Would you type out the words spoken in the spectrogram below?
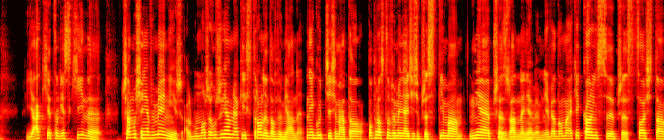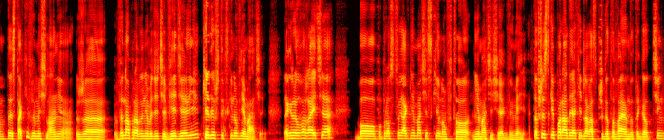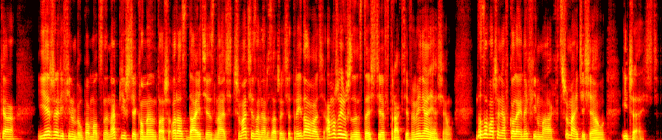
jakie to nie skiny, czemu się nie wymienisz? Albo może użyjemy jakiejś strony do wymiany. Nie gódźcie się na to, po prostu wymieniajcie się przez Steama, nie przez żadne, nie wiem, nie wiadomo jakie coinsy, przez coś tam. To jest takie wymyślanie, że wy naprawdę nie będziecie wiedzieli, kiedy już tych skinów nie macie. Także uważajcie, bo po prostu jak nie macie skinów, to nie macie się jak wymieniać. To wszystkie porady, jakie dla was przygotowałem do tego odcinka. Jeżeli film był pomocny, napiszcie komentarz oraz dajcie znać, czy macie zamiar zacząć się tradować, a może już jesteście w trakcie wymieniania się. Do zobaczenia w kolejnych filmach, trzymajcie się i cześć.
